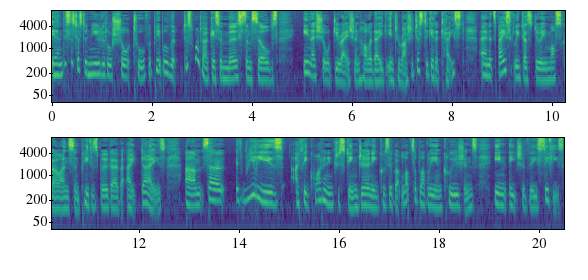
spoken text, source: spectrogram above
And this is just a new little short tour for people that just want to, I guess, immerse themselves in a short duration holiday into Russia just to get a taste. And it's basically just doing Moscow and St. Petersburg over eight days. Um, so it really is I think, quite an interesting journey because they've got lots of lovely inclusions in each of these cities,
